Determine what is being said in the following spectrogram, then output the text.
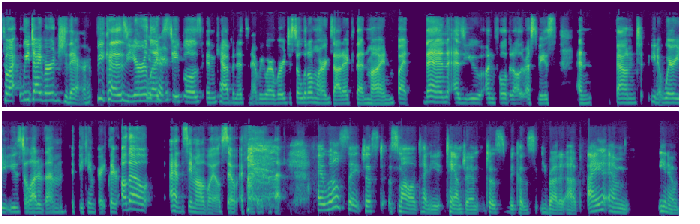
so I, we diverged there because you're okay. like staples in cabinets and everywhere. We're just a little more exotic than mine. But then as you unfolded all the recipes and found, you know, where you used a lot of them, it became very clear. Although I have the same olive oil, so I feel good about that. I will say just a small, tiny tangent, just because you brought it up. I am, you know,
